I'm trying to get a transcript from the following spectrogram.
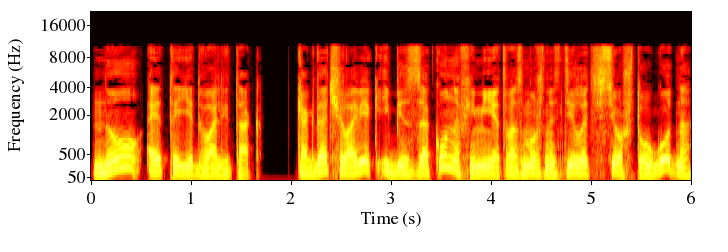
Но это едва ли так. Когда человек и без законов имеет возможность делать все, что угодно,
